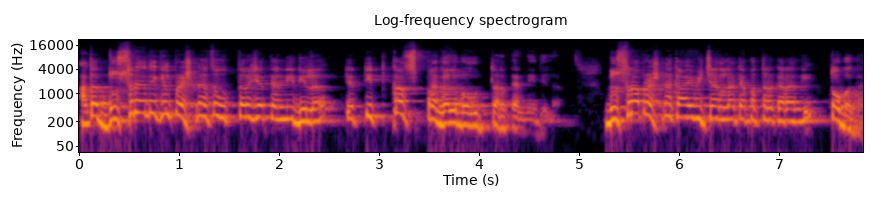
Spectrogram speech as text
आता दुसऱ्या देखील प्रश्नाचं उत्तर जे त्यांनी दिलं ते तितकंच प्रगल्भ उत्तर त्यांनी दिलं. दुसरा प्रश्न काय विचारला त्या पत्रकारांनी? तो बघा.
